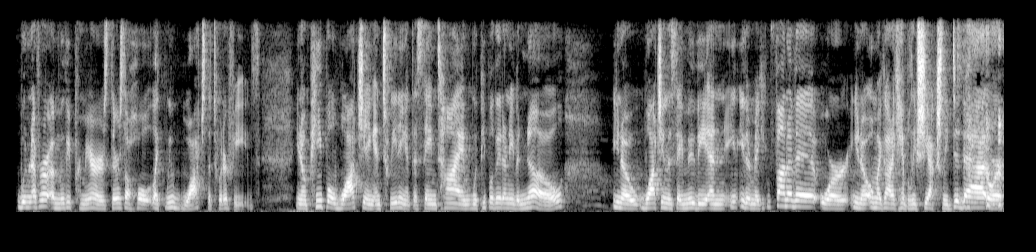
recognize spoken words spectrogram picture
whenever a movie premieres, there's a whole, like, we watch the Twitter feeds. You know, people watching and tweeting at the same time with people they don't even know, you know, watching the same movie and either making fun of it or, you know, oh my God, I can't believe she actually did that or,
